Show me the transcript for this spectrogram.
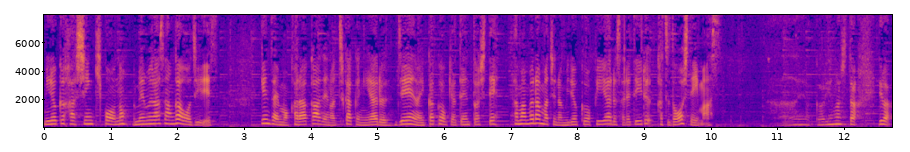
魅力発信機構の梅村さんが OG です現在もカラーカーデの近くにある JA の一角を拠点として玉村町の魅力を PR されている活動をしています。はいわかりました。では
